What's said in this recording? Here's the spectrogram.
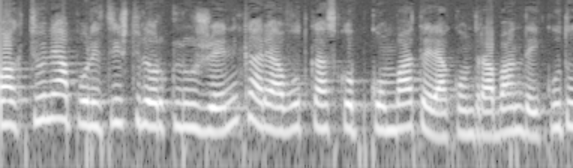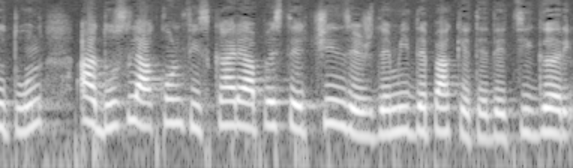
acțiune a polițiștilor clujeni, care a avut ca scop combaterea contrabandei cu tutun, a dus la confiscarea peste 50.000 de pachete de țigări.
